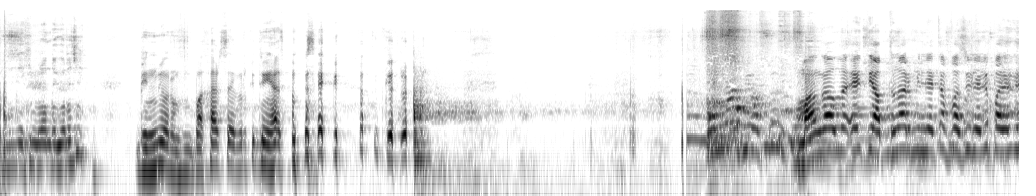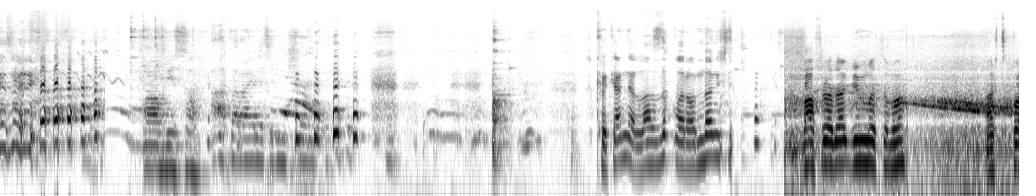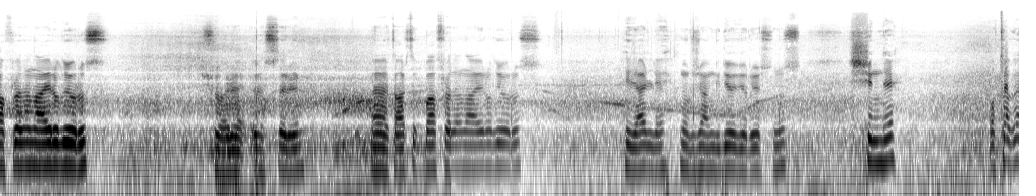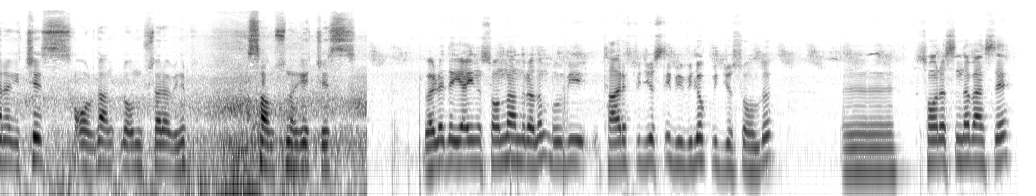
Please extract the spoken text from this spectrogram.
Bizi Zeki Müren de görecek mi? Bilmiyorum. Bakarsa öbürkü dünyadan bize görür. Mangalda et yaptılar. Millete fasulyeli patates veriyor. Abi sağ. Atar ailesinin işleri. Kökende Lazlık var ondan işte. Bafra'da gün batımı. Artık Bafra'dan ayrılıyoruz. Şöyle göstereyim. Evet artık Bafra'dan ayrılıyoruz. Hilal'le Nurcan gidiyor görüyorsunuz. Şimdi otogara gideceğiz. Oradan dolmuşlara binip Samsun'a geçeceğiz. Böyle de yayını sonlandıralım. Bu bir tarif videosu değil bir vlog videosu oldu. Ee, sonrasında ben size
